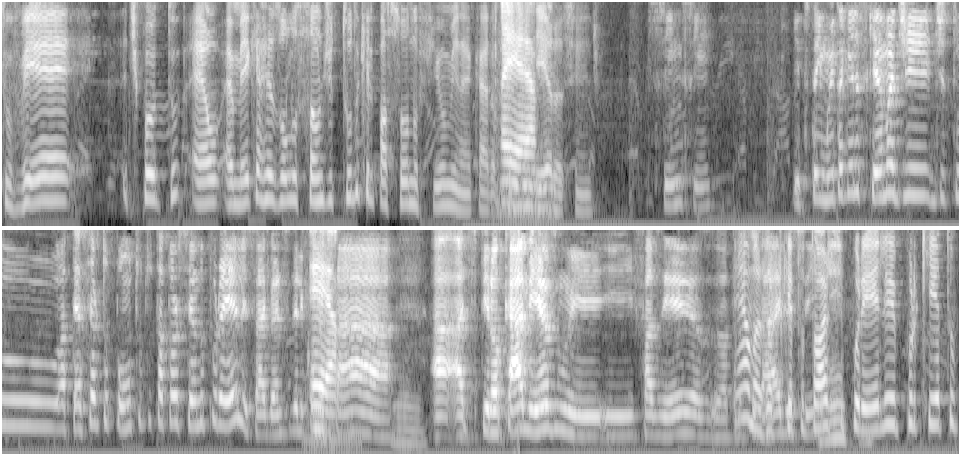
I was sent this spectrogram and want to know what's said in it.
tu vê. Tipo, tu- é, é meio que a resolução de tudo que ele passou no filme, né, cara? O filme É. inteiro, assim. tipo. Sim, sim. E tu tem muito aquele esquema de, de tu, até certo ponto, tu tá torcendo por ele, sabe? Antes dele É. começar a, a despirocar mesmo e, e fazer as atrocidades. É, mas é porque tu assim. torce por ele porque tu,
